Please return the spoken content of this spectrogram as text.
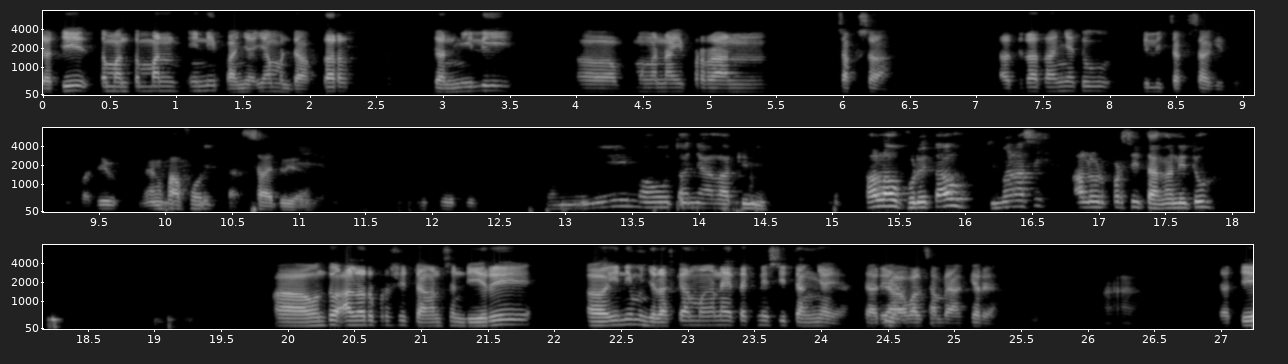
Jadi teman-teman ini banyak yang mendaftar dan milih eh, mengenai peran jaksa. Rata-ratanya tuh pilih jaksa gitu. Berarti yang favorit jaksa itu ya. Iya. Oke, oke. Dan ini mau tanya lagi nih. Kalau boleh tahu gimana sih alur persidangan itu? Eh, untuk alur persidangan sendiri eh, ini menjelaskan mengenai teknis sidangnya ya dari Ya. awal sampai akhir ya. Nah, jadi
